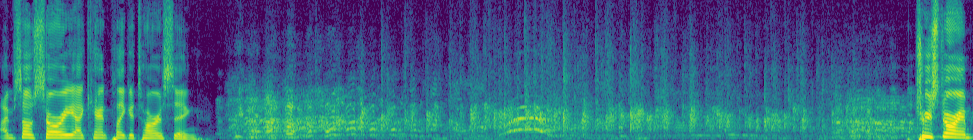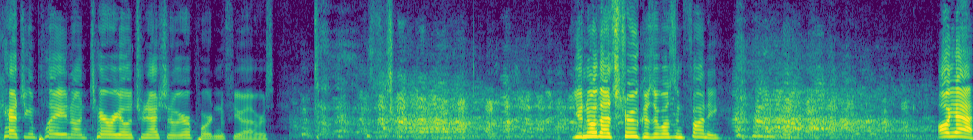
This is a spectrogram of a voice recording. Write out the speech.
I'm so sorry I can't play guitar or sing. True story. I'm catching a plane in Ontario International Airport in a few hours. you know that's true because it wasn't funny. oh, yeah.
